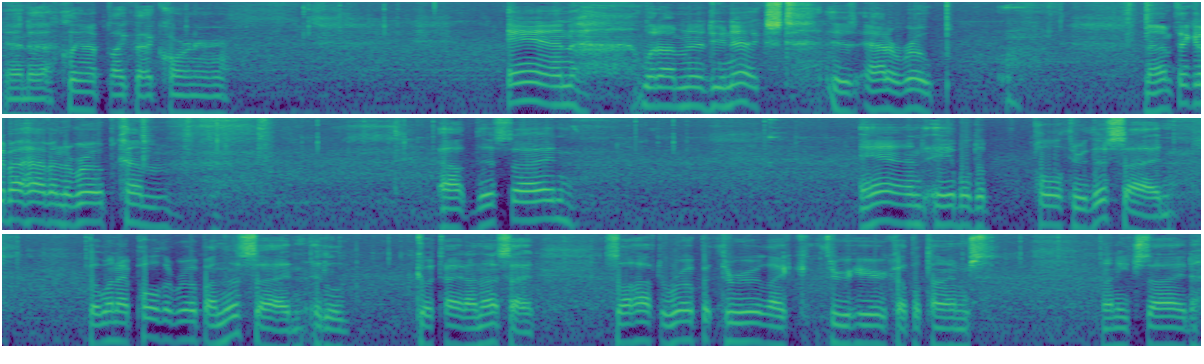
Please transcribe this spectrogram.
and uh, clean up like that corner. And what I'm going to do next is add a rope. Now I'm thinking about having the rope come out this side and able to pull through this side. But when I pull the rope on this side, it'll go tight on that side. So I'll have to rope it through like through here a couple times on each side.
